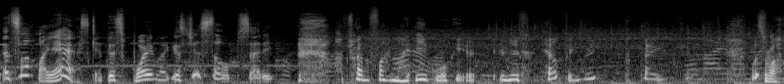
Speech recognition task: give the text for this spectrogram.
That's all I ask at this point. Like, it's just so upsetting. I'm trying to find my equal here, and you're helping me. What's wrong?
